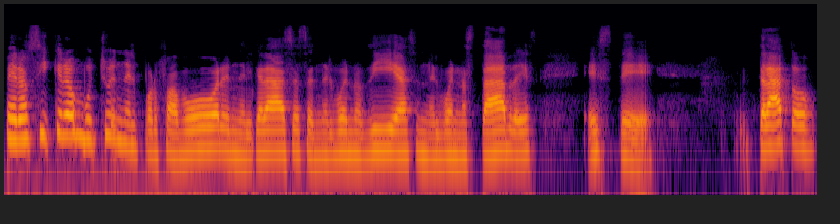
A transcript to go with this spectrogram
Pero sí creo mucho en el por favor, en el gracias, en el buenos días, en el buenas tardes. Este, trato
